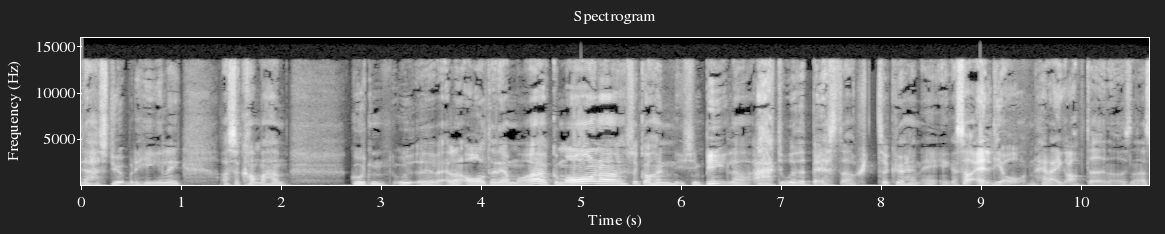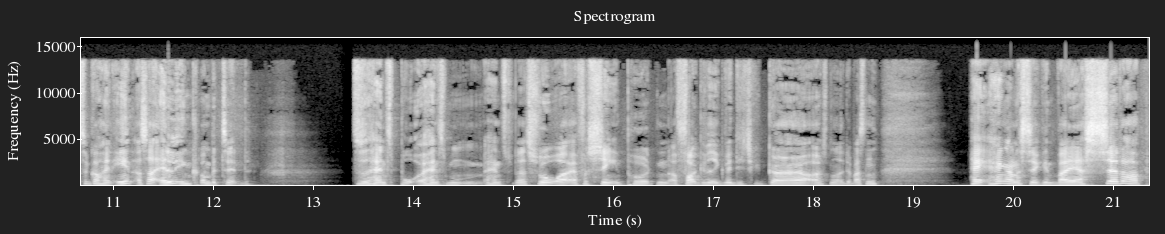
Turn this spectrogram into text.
der har styr på det hele. Ikke? Og så kommer ham gutten ud, øh, all Alter der mor, godmorgen, og så går han i sin bil, og ah, du er the best, og så kører han af, ikke? og så er alt i orden, han har ikke opdaget noget, og, sådan noget. og så går han ind, og så er alle inkompetente. Så hans, bror, hans, hans hans svoger er for sent på den, og folk ved ikke, hvad de skal gøre, og sådan noget. Det var sådan, hey, hang on a second, var jeg setup,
